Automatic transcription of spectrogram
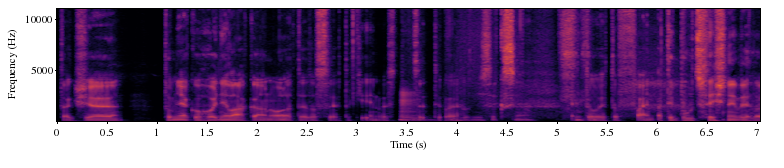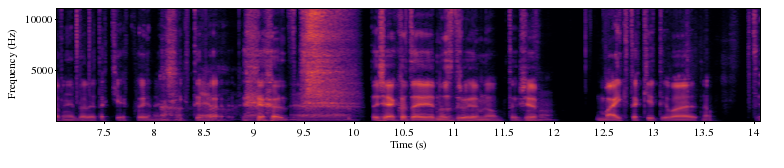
Takže to mě jako hodně láká, no, ale to je zase taky investice. Mm, tyhle. Hodně sexy, no. je, to, je to fajn. A ty boot sessiony by hlavně byly taky jako jinak. Takže jako to je jedno s druhým, no. Takže uh-huh. Mike taky, ty vole, no, ty,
